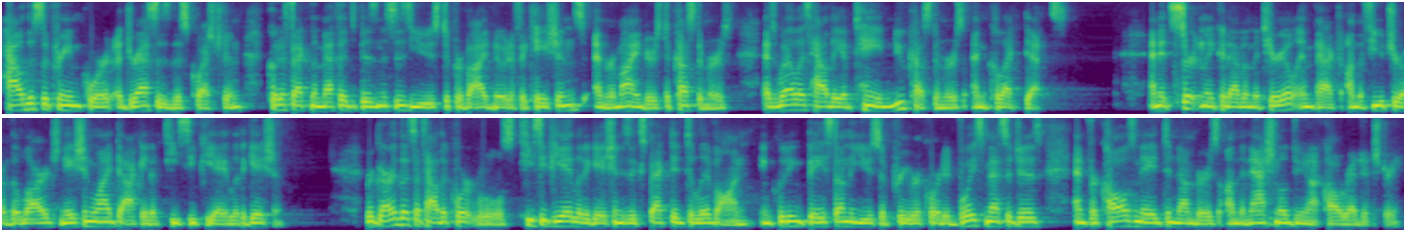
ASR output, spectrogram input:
How the Supreme Court addresses this question could affect the methods businesses use to provide notifications and reminders to customers, as well as how they obtain new customers and collect debts. And it certainly could have a material impact on the future of the large nationwide docket of TCPA litigation. Regardless of how the court rules, TCPA litigation is expected to live on, including based on the use of pre recorded voice messages and for calls made to numbers on the National Do Not Call Registry.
